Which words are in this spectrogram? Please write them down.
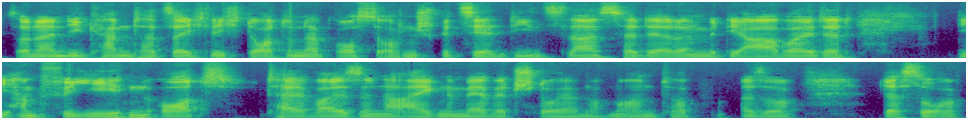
sondern die kann tatsächlich dort, und da brauchst du auch einen speziellen Dienstleister, der dann mit dir arbeitet, die haben für jeden Ort teilweise eine eigene Mehrwertsteuer nochmal on top. Also das so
